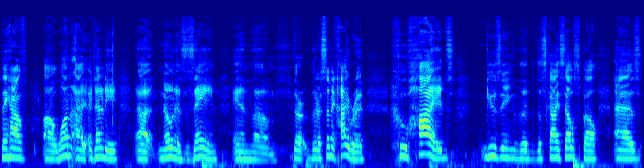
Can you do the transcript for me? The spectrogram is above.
They have uh, one uh, identity uh, known as Zane, and um, they're they're a simic hybrid who hides using Disguise Self spell as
